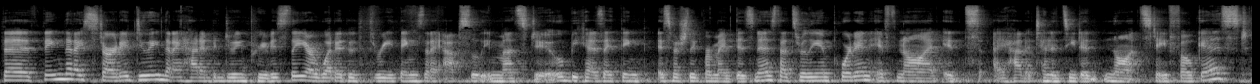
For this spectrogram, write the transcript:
The thing that I started doing that I hadn't been doing previously are what are the three things that I absolutely must do because I think, especially for my business, that's really important. If not, it's I have a tendency to not stay focused,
